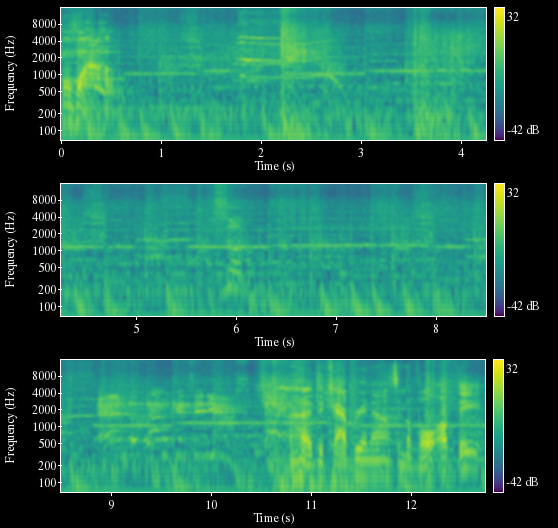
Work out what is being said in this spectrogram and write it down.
Wow. And the battle continues. Uh, Decapre announced in the Volt update.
